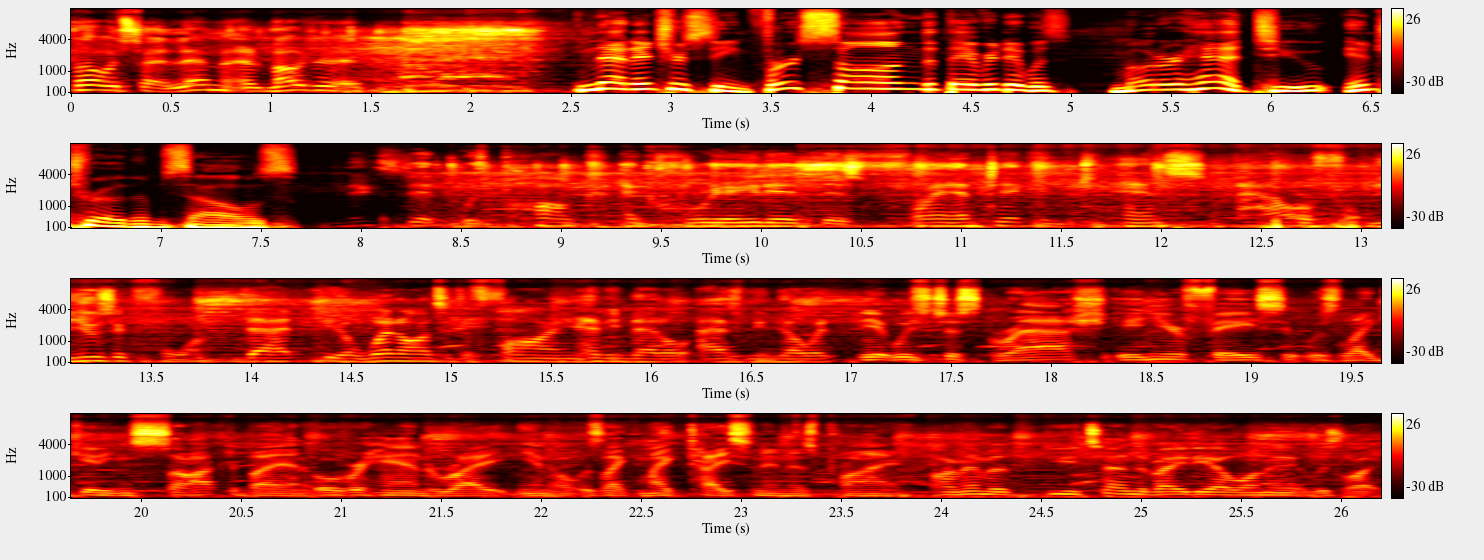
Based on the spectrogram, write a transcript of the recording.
but I would say Lemmy and Motorhead. Isn't that interesting? First song that they ever did was Motorhead to intro themselves. mixed it with punk and created this frantic, intense, powerful music form that you know went on to define heavy metal as we know it. It was just brash, in your face. It was like getting socked by an overhand right. You know, it was like Mike Tyson in his prime. I remember you turned the radio on and it was like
